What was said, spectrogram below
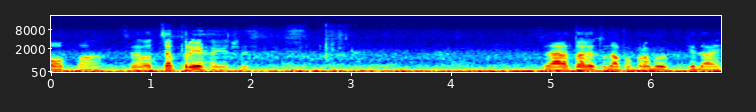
Опа, це оце пригає щось. Зараз теж туди попробую покидати.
